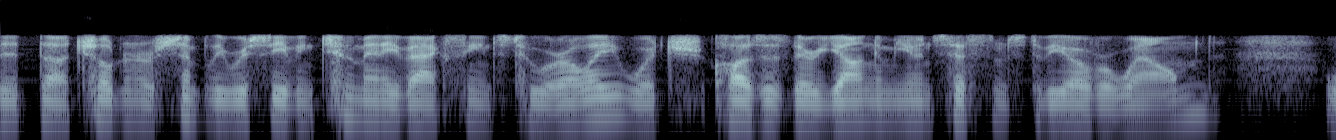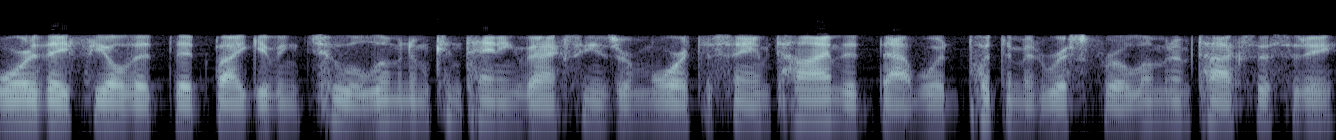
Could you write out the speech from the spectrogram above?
that uh, children are simply receiving too many vaccines too early, which causes their young immune systems to be overwhelmed or they feel that, that by giving two aluminum containing vaccines or more at the same time that that would put them at risk for aluminum toxicity.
